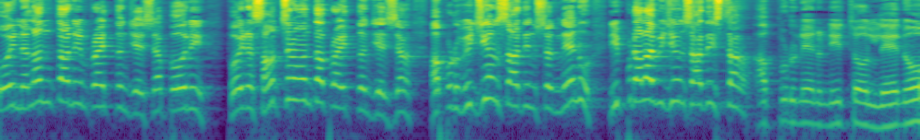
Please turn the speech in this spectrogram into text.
పోయిన నెలంతా నేను ప్రయత్నం చేశా పోని పోయిన సంవత్సరం అంతా ప్రయత్నం చేశా అప్పుడు విజయం సాధించాను నేను ఇప్పుడు అలా విజయం సాధిస్తా. అప్పుడు నేను నీతో లేనో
